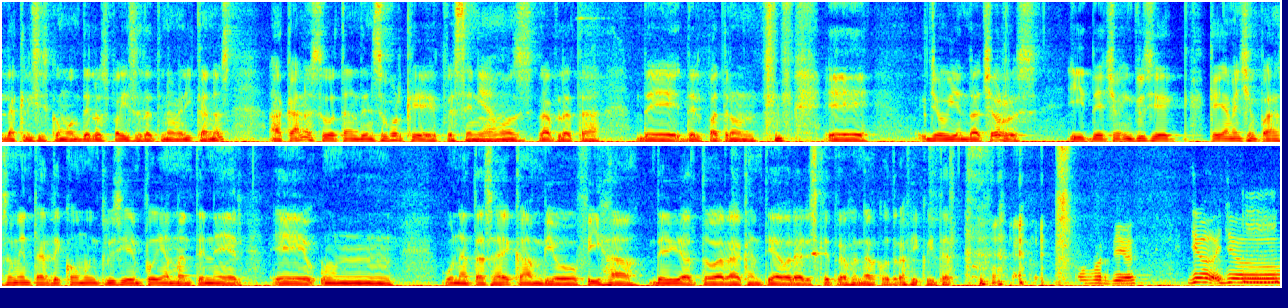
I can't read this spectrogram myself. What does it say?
la crisis como de los países latinoamericanos, acá no estuvo tan denso porque pues teníamos la plata de, del patrón eh, lloviendo a chorros. Y de hecho, inclusive, que ya me eché un paso mental de cómo inclusive podían mantener eh, un, una tasa de cambio fija debido a toda la cantidad de dólares que trajo el narcotráfico y tal. oh, por Dios. Yo, yo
